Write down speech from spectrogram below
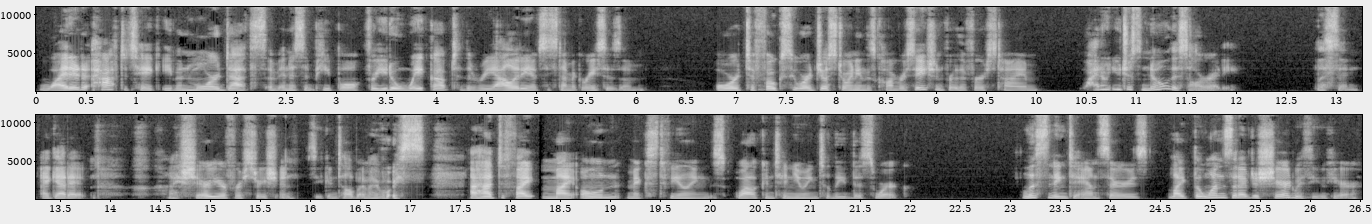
Why did it have to take even more deaths of innocent people for you to wake up to the reality of systemic racism? Or to folks who are just joining this conversation for the first time, why don't you just know this already? Listen, I get it. I share your frustration, as you can tell by my voice. I had to fight my own mixed feelings while continuing to lead this work. Listening to answers like the ones that I've just shared with you here.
